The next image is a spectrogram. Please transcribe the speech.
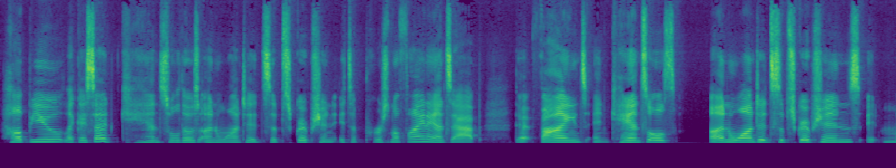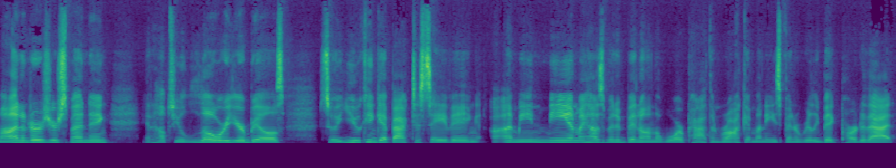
help you, like I said, cancel those unwanted subscription. It's a personal finance app that finds and cancels unwanted subscriptions, it monitors your spending, it helps you lower your bills so you can get back to saving. I mean, me and my husband have been on the warpath, and Rocket Money has been a really big part of that.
